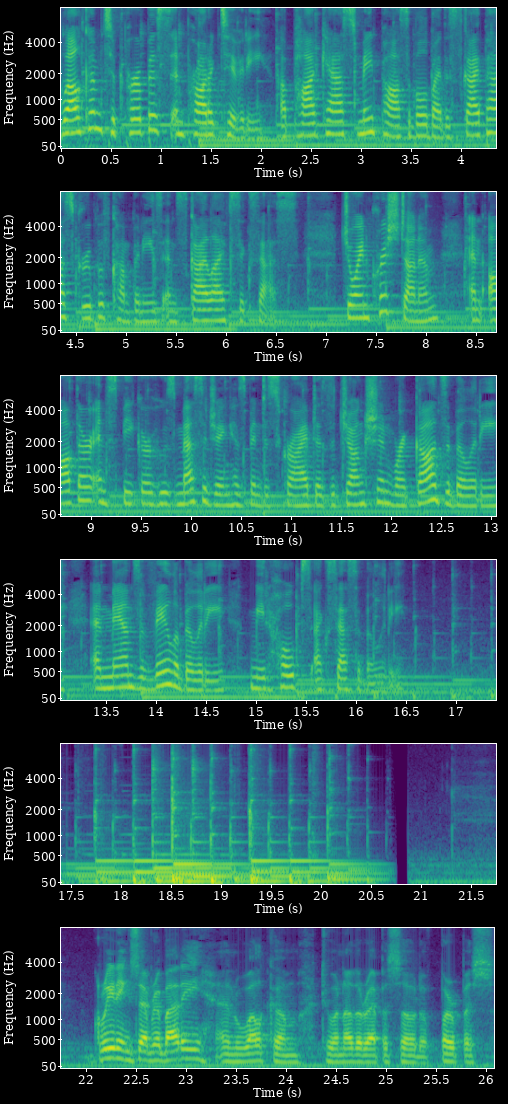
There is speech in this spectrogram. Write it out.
Welcome to Purpose and Productivity, a podcast made possible by the SkyPass Group of Companies and SkyLife Success. Join Chris Dunham, an author and speaker whose messaging has been described as the junction where God's ability and man's availability meet hope's accessibility. Greetings, everybody, and welcome to another episode of Purpose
